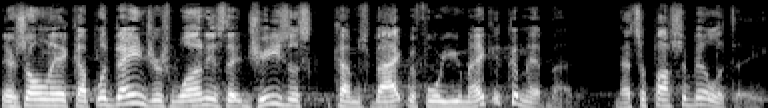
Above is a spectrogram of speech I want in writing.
There's only a couple of dangers. One is that Jesus comes back before you make a commitment. That's a possibility.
